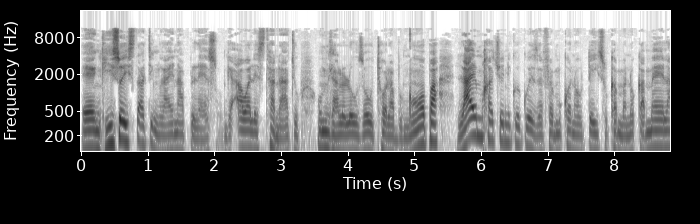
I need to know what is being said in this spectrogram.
eh ngiso i-starting lineup leso ngehour lesithandathu umdlalo lo uzowuthola bunqopha la emhathweni kwekwez FM khona uTayisu Khamba noGamela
